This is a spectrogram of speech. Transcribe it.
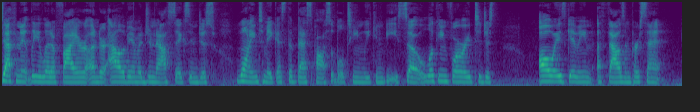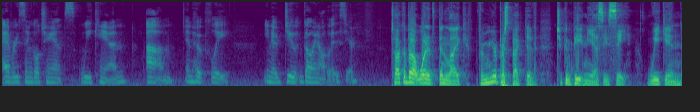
definitely lit a fire under Alabama gymnastics and just wanting to make us the best possible team we can be. So looking forward to just always giving a thousand percent every single chance we can, um, and hopefully, you know, do going all the way this year. Talk about what it's been like from your perspective to compete in the SEC week in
